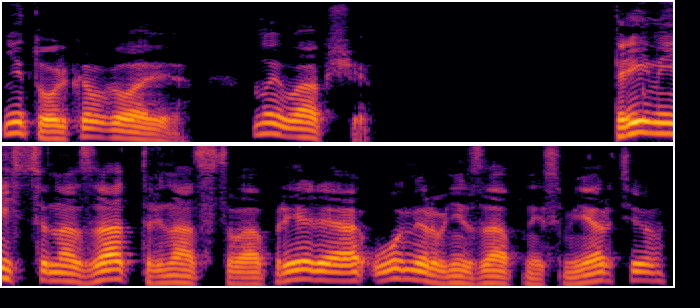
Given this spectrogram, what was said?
Не только в голове, но и вообще. Три месяца назад, 13 апреля, умер внезапной смертью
